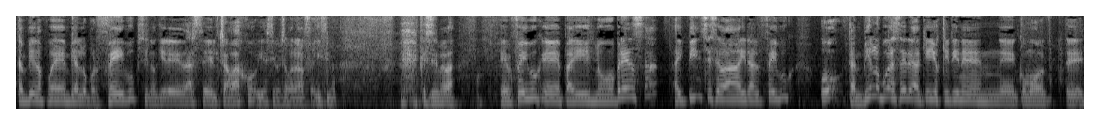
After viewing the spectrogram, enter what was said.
También nos puede enviarlo por Facebook, si no quiere darse el trabajo, y decir otra palabra feísima, casi se me va. En Facebook, eh, País Lobo Prensa, ahí pinche, se va a ir al Facebook. O también lo puede hacer aquellos que tienen, eh, como eh,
